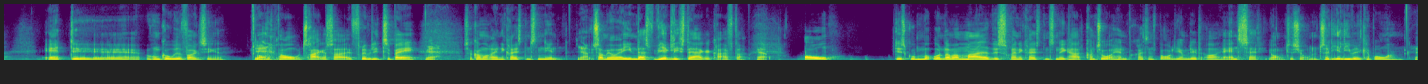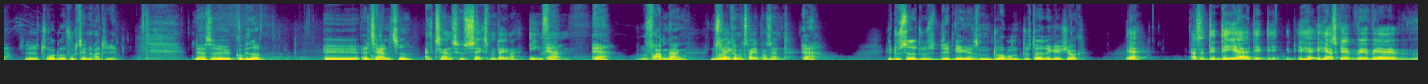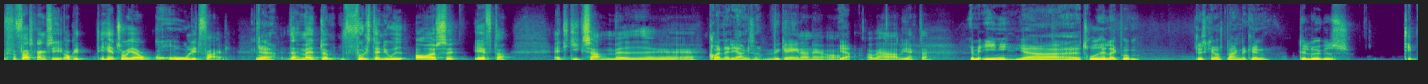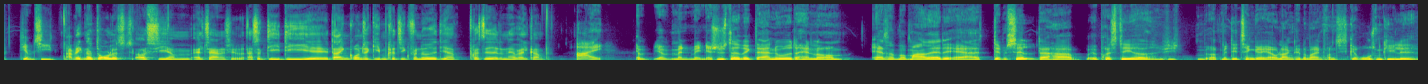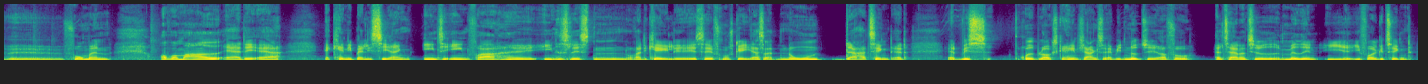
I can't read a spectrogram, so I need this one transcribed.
at øh, hun går ud af Folketinget. Ja. Om et par år trækker sig frivilligt tilbage. Ja. Så kommer René Christensen ind, Ja. som jo er en af deres virkelig stærke kræfter. Ja. Og det skulle undre mig meget, hvis René Christensen ikke har et kontor hen på Christiansborg lige om lidt, og er ansat i organisationen, så de alligevel kan bruge ham. Ja, så jeg tror, du har fuldstændig ret i det. Lad os øh, gå videre. Øh, Alternativet. Alternativ 6 mandater, en frem, Ja, fremgang. 3,3 procent. Ja. ja. du sidder, du, det virker som, du, er, om du stadigvæk er i chok. Ja, altså det, det er, det, det, her, her skal jeg vil, vil, for første gang sige, okay, her tog jeg jo grueligt fejl. Ja. Der har man dømt dem fuldstændig ud, også efter, at de gik sammen med øh, Grøn Alliance. veganerne og, Ja. og hvad har virker. Jamen enig. Jeg troede heller ikke på dem. Det skal jeg også blankt erkende. Det lykkedes. Det, jeg vil sige, Der er ikke noget dårligt at sige om Alternativet. Altså, de, de, øh, der er ingen grund til at give dem kritik for noget, de har præsteret i den her valgkamp. ej. Jeg, jeg, men, men jeg synes stadigvæk, der er noget, der handler om, altså hvor meget af det er dem selv, der har øh, præsteret, og med det tænker jeg jo langt hen ad vejen, Franziska Rosenkilde, øh, formanden, og hvor meget af det er af kannibalisering en til en fra øh, enhedslisten, radikale, SF måske, altså nogen, der har tænkt, at, at hvis Rød Blok skal have en chance, er vi nødt til at få Alternativet med ind i, i Folketinget.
